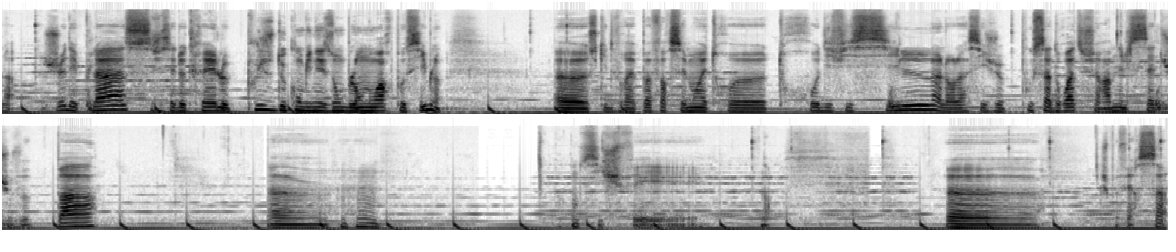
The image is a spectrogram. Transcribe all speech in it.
Là, je déplace. J'essaie de créer le plus de combinaisons blanc-noir possible. Euh, ce qui devrait pas forcément être euh, trop difficile. Alors là, si je pousse à droite, je vais ramener le 7, je veux pas. Euh, hum, hum. Par contre, si je fais... Euh, je peux faire ça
